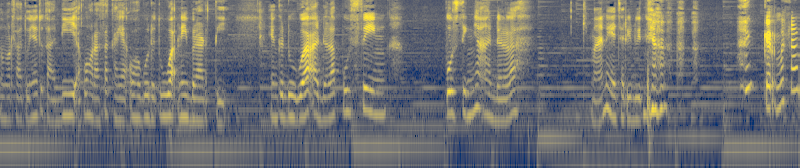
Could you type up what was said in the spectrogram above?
Nomor satunya itu tadi aku ngerasa kayak wah gue udah tua nih berarti. Yang kedua adalah pusing pusingnya adalah gimana ya cari duitnya? Karena kan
